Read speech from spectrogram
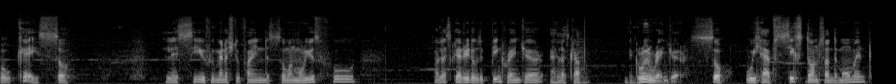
Okay, so let's see if we manage to find someone more useful. Let's get rid of the Pink Ranger, and let's grab the Green Ranger. So, we have 6 dons at the moment.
